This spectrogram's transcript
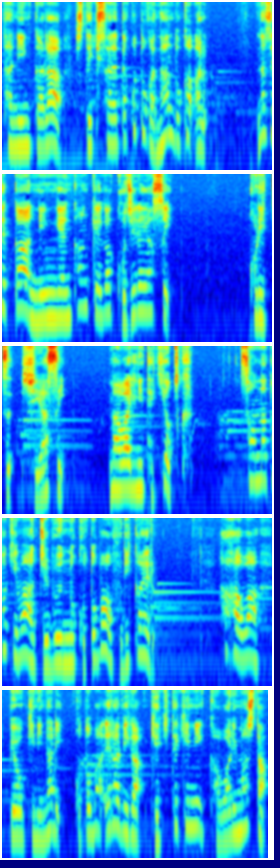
他人から指摘されたことが何度かある。なぜか人間関係がこじれやすい。孤立しやすい。周りに敵を作る。そんな時は自分の言葉を振り返る。母は病気になり言葉選びが劇的に変わりました。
